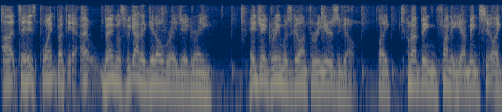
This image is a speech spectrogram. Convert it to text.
Uh, to his point about the uh, Bengals, we got to get over AJ Green. AJ Green was gone three years ago. Like I'm not being funny here. I'm being serious. Like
